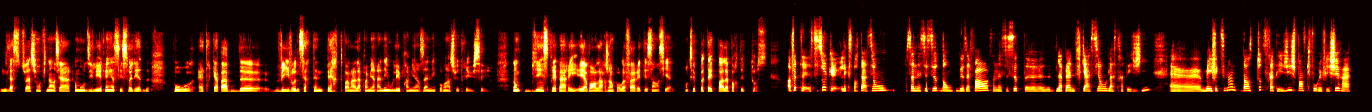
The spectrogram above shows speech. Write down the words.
la, situation financière, comme on dit, les reins assez solides pour être capable de vivre une certaine perte pendant la première année ou les premières années pour ensuite réussir. Donc, bien se préparer et avoir l'argent pour le faire est essentiel. Donc, c'est peut-être pas à la portée de tous. En fait, c'est sûr que l'exportation ça nécessite donc des efforts, ça nécessite euh, de la planification, de la stratégie. Euh, mais effectivement, dans toute stratégie, je pense qu'il faut réfléchir à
